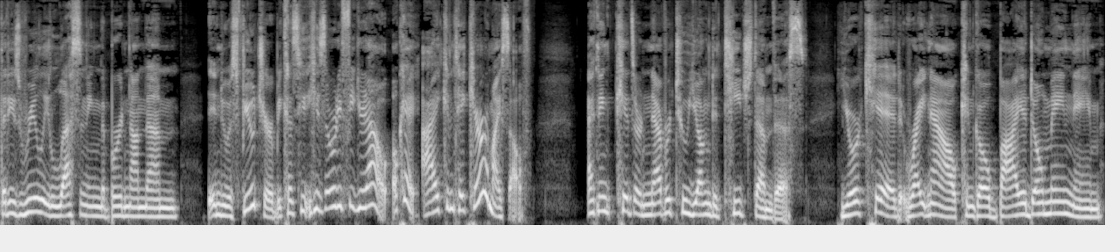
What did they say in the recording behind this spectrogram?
that he's really lessening the burden on them into his future because he, he's already figured out, okay, I can take care of myself. I think kids are never too young to teach them this. Your kid right now can go buy a domain name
